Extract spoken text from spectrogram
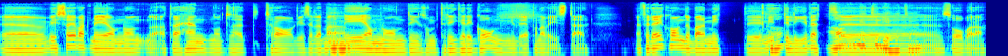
eh, vissa har ju varit med om någon, att det har hänt något så här tragiskt eller att man Ja. är med om någonting som triggar igång det på något vis där. Men för dig kom det bara mitt, i- mitt Ja. i livet. Ja, mitt i livet, ja. eh, Så bara.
